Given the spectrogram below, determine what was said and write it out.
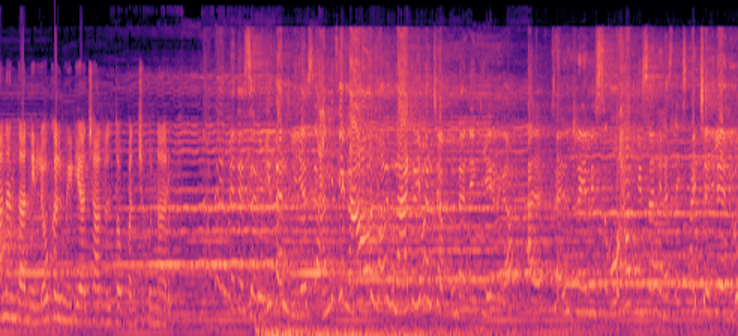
ఆనందాన్ని లోకల్ మీడియా ఛానల్తో పంచుకున్నారు. Felt really so happy sir నేను అసలు ఎక్స్పెక్ట్ చేయలేదు.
